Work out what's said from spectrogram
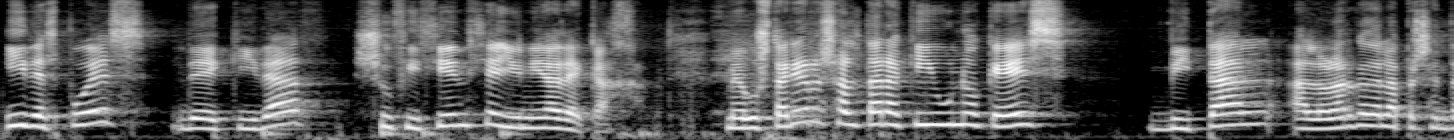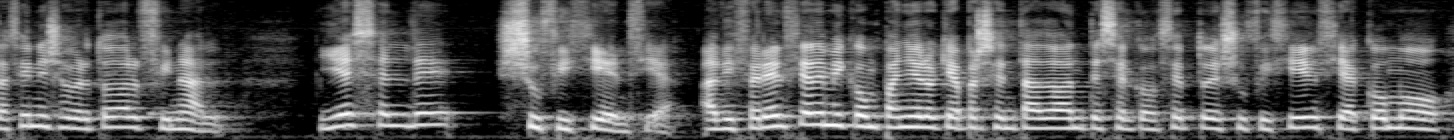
y después de equidad, suficiencia y unidad de caja. Me gustaría resaltar aquí uno que es vital a lo largo de la presentación y sobre todo al final, y es el de suficiencia. A diferencia de mi compañero que ha presentado antes el concepto de suficiencia como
